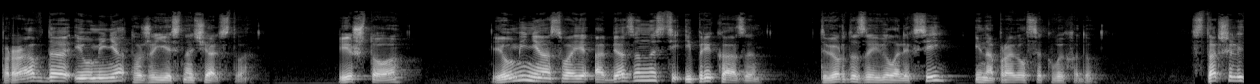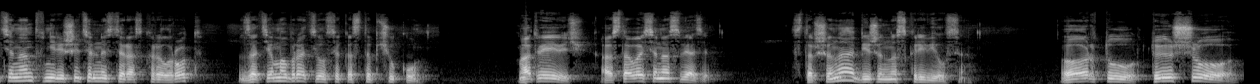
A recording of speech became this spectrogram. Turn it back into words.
Правда, и у меня тоже есть начальство. И что? И у меня свои обязанности и приказы, твердо заявил Алексей и направился к выходу. Старший лейтенант в нерешительности раскрыл рот, затем обратился к Остапчуку. «Матвеевич, оставайся на связи». Старшина обиженно скривился. «Артур, ты шо?»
